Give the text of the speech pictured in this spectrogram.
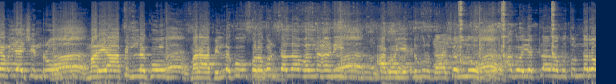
ఏమి చేసిండ్రు? మరి ఆ పిల్లకు మరి ఆ పిల్లకు కొలగొంటల వలన అని. అగో ఏడుగురు దాశోళ్ళు అగో ఎట్లా నవ్వుతున్నారో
